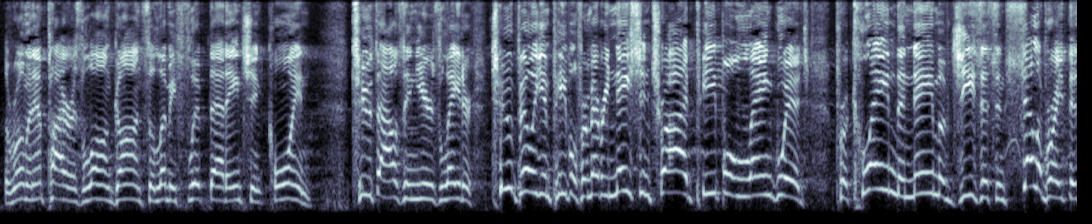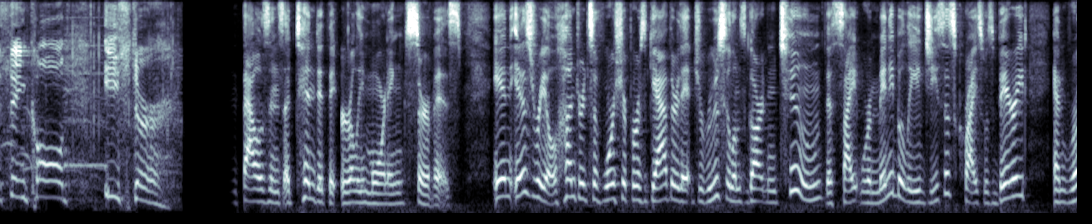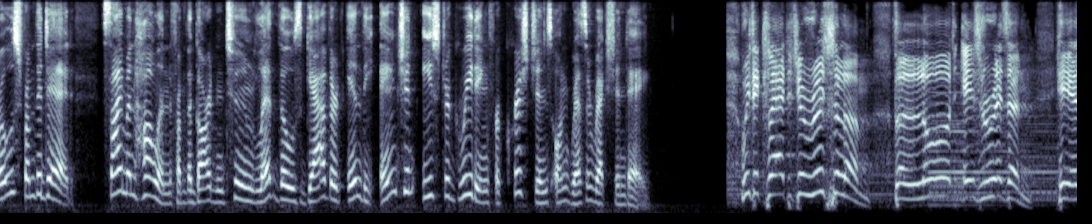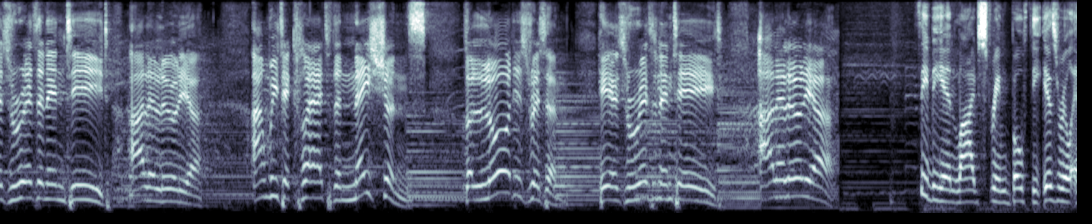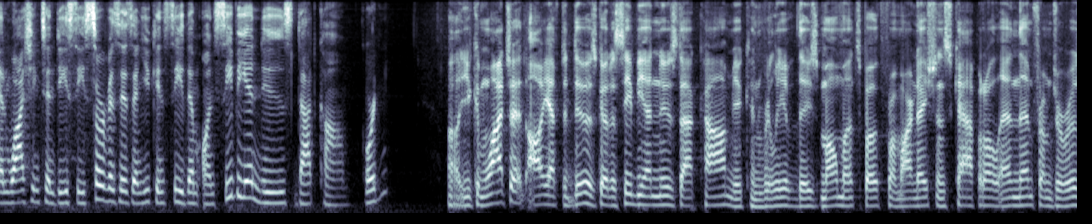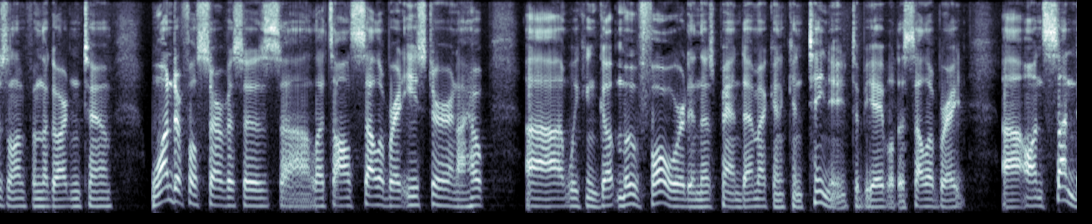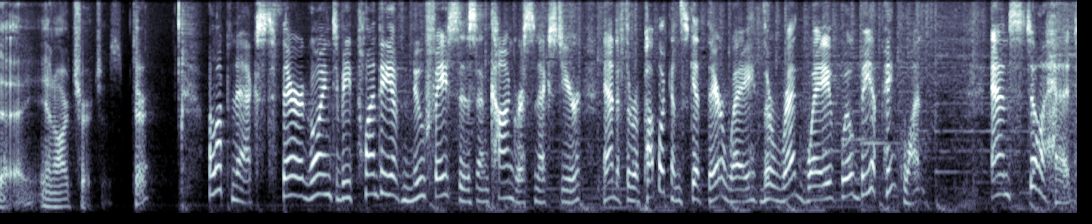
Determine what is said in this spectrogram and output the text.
The Roman Empire is long gone, so let me flip that ancient coin. 2,000 years later, 2 billion people from every nation, tribe, people, language proclaim the name of Jesus and celebrate this thing called Easter. Thousands attended the early morning service. In Israel, hundreds of worshipers gathered at Jerusalem's Garden Tomb, the site where many believe Jesus Christ was buried and rose from the dead. Simon Holland from the Garden Tomb led those gathered in the ancient Easter greeting for Christians on Resurrection Day. We declare to Jerusalem, the Lord is risen. He is risen indeed. Alleluia. And we declare to the nations, the Lord is risen. He is risen indeed. Alleluia. CBN live streamed both the Israel and Washington, D.C. services, and you can see them on CBNNews.com. Gordon? Well, you can watch it. All you have to do is go to CBNNews.com. You can relive these moments both from our nation's capital and then from Jerusalem, from the Garden Tomb. Wonderful services. Uh, let's all celebrate Easter, and I hope uh, we can go move forward in this pandemic and continue to be able to celebrate uh, on Sunday in our churches. Terry? Well, up next, there are going to be plenty of new faces in Congress next year. And if the Republicans get their way, the red wave will be a pink one. And still ahead,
